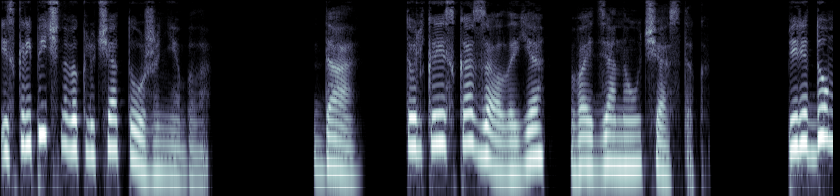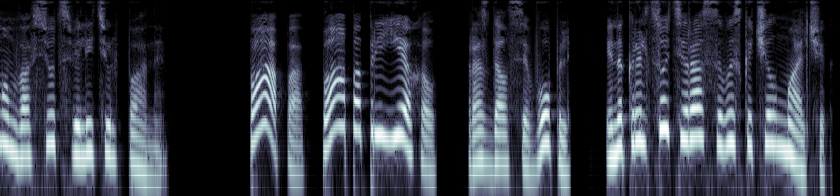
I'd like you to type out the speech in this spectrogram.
и скрипичного ключа тоже не было. Да, только и сказала я, войдя на участок. Перед домом вовсю цвели тюльпаны. «Папа! Папа приехал!» — раздался вопль, и на крыльцо террасы выскочил мальчик,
